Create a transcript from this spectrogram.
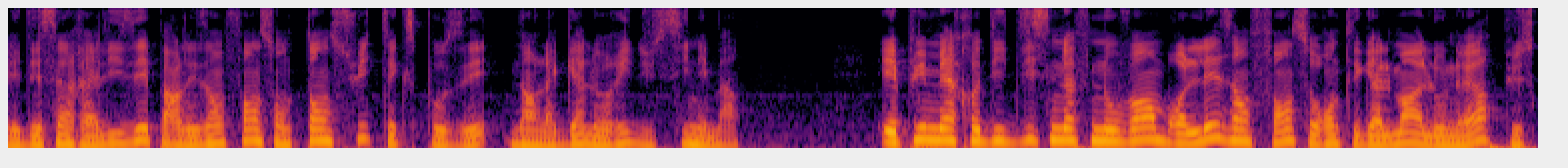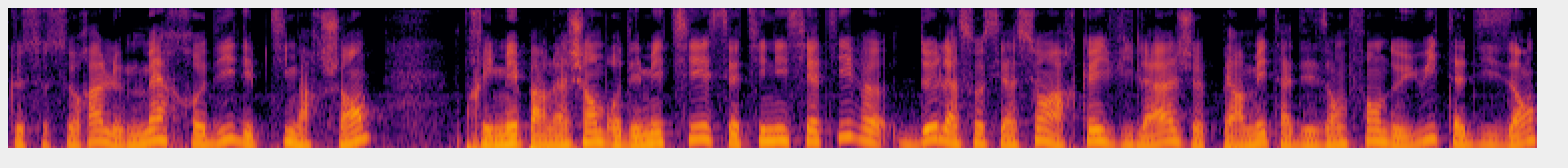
Les dessins réalisés par les enfants sont ensuite exposés dans la galerie du cinéma. Et puis mercredi 19 novembre, les enfants seront également à l'honneur puisque ce sera le mercredi des petits marchands. Primée par la Chambre des métiers, cette initiative de l'association Arcueil Village permet à des enfants de 8 à 10 ans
